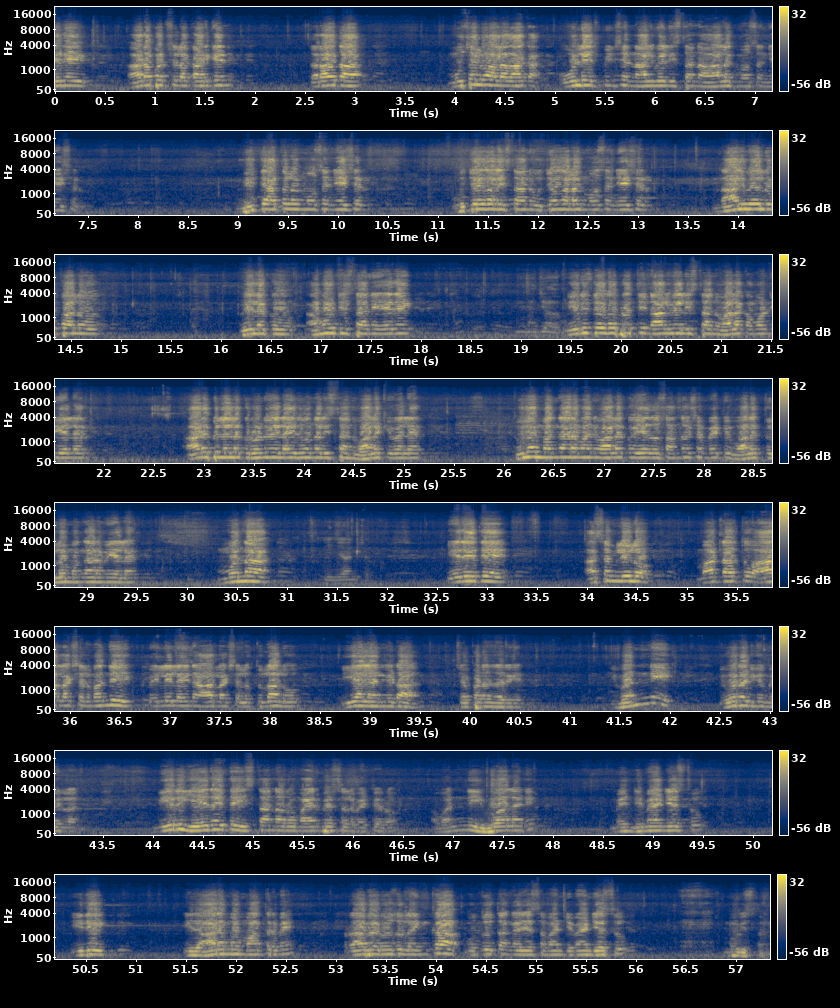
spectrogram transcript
ఏదైతే ఆడపడుచుల కాడికే తర్వాత ముసలి వాళ్ళ దాకా ఓల్డ్ ఏజ్ పెన్షన్ నాలుగు వేలు ఇస్తాను వాళ్ళకి మోసం చేశారు. విద్యార్థులను మోసం చేశారు. ఉద్యోగాలు ఇస్తాను ఉద్యోగాలను మోసం చేశారు. నాలుగు వేల రూపాయలు వీళ్ళకు అమౌంట్ ఇస్తాను ఏదై? నిరుద్యోగ ప్రతి నాలుగు వేలు ఇస్తాను వాళ్ళకి అమౌంట్ ఇవ్వలేరు. ఆడపిల్లలకు రెండు వేల ఐదు వందలు ఇస్తాను వాళ్ళకి ఇవ్వలేరు. తులం బంగారం అని వాళ్ళకు ఏదో సంతోషం పెట్టి వాళ్ళకి తులం బంగారం ఇవ్వలేరు. మొన్న ఏదైతే అసెంబ్లీలో మాట్లాడుతూ ఆరు లక్షల మంది పెళ్ళిళ్ళైన ఆరు లక్షల తులాలు ఇవ్వాలని కూడా చెప్పడం జరిగింది. ఇవన్నీ ఎవరు అడిగి మీరు మీరు ఏదైతే ఇస్తాన్నారో మేనిఫెస్టోలో పెట్టారో అవన్నీ ఇవ్వాలని మేము డిమాండ్ చేస్తూ ఇది ఇది ఆరంభం మాత్రమే. రాబోయే రోజుల్లో ఇంకా ఉధృతంగా చేస్తామని డిమాండ్ చేస్తూ ముగిస్తాం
